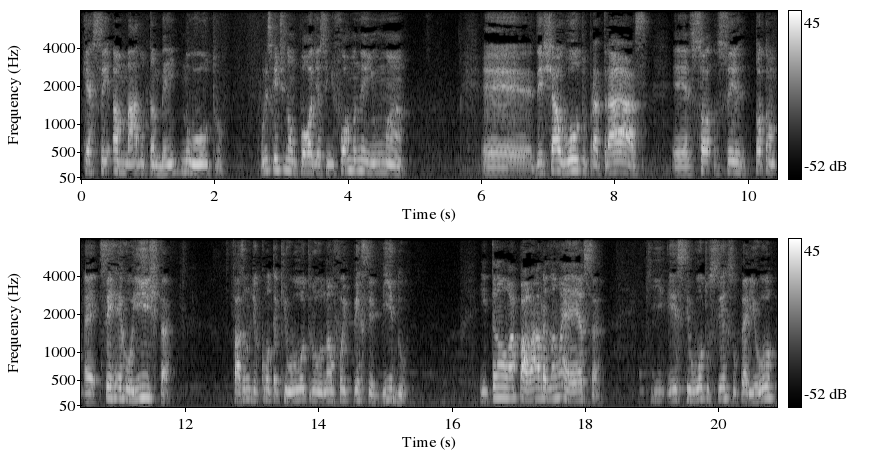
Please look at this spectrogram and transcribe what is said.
quer ser amado também no outro. Por isso que a gente não pode, assim, de forma nenhuma, é, deixar o outro para trás, é, só ser, total, é, ser egoísta fazendo de conta que o outro não foi percebido. Então a palavra não é essa. Que esse outro ser superior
